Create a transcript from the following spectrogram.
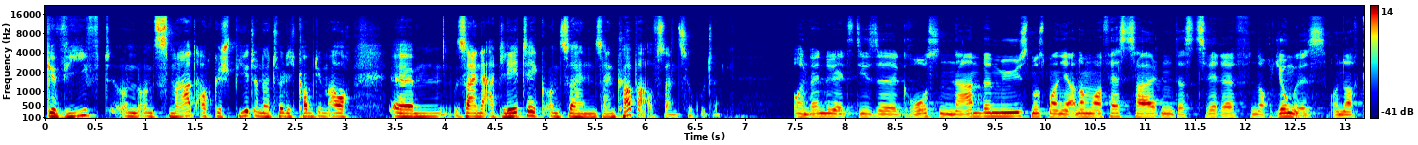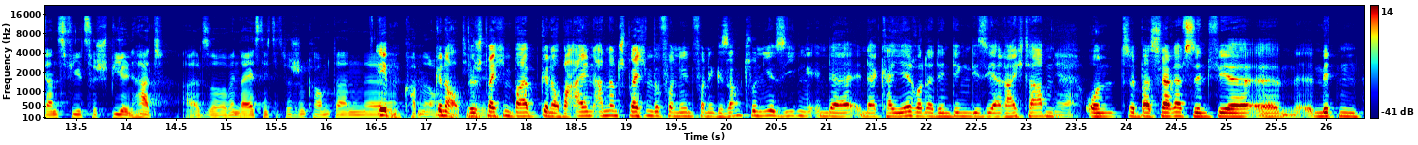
gewieft und, und smart auch gespielt und natürlich kommt ihm auch ähm, seine Athletik und sein, sein Körperaufstand zugute. Und wenn du jetzt diese großen Namen bemühst, muss man ja auch nochmal festhalten, dass Zverev noch jung ist und noch ganz viel zu spielen hat. Also wenn da jetzt nichts dazwischen kommt, dann äh, Eben. kommt noch Genau, wir sprechen bei, genau, bei allen anderen sprechen wir von den, von den Gesamtturniersiegen in der, in der Karriere oder den Dingen, die sie erreicht haben. Ja. Und äh, bei Zverev sind wir äh, mitten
